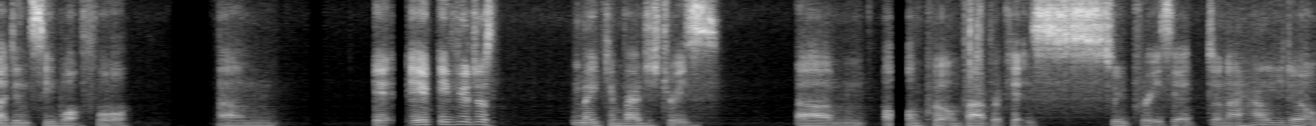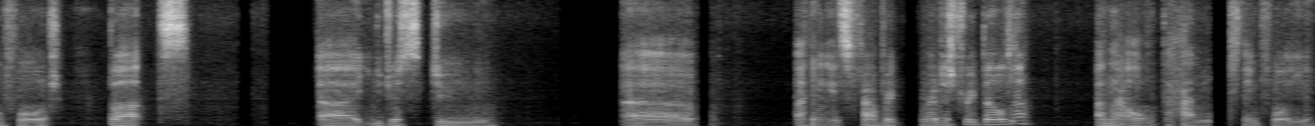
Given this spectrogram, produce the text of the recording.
I didn't see what for. Um, if, if you're just making registries um, on Put on Fabric, it is super easy. I don't know how you do it on Forge, but uh, you just do, uh, I think it's Fabric Registry Builder, and that'll handle everything for you.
